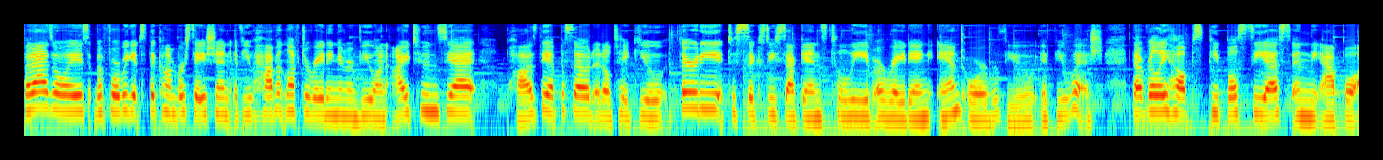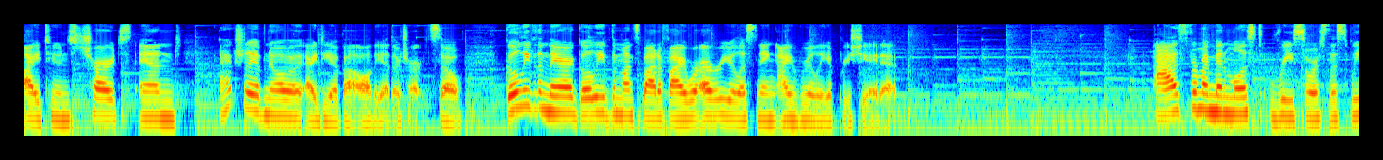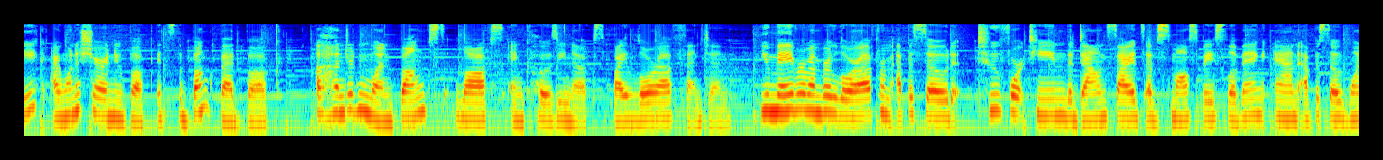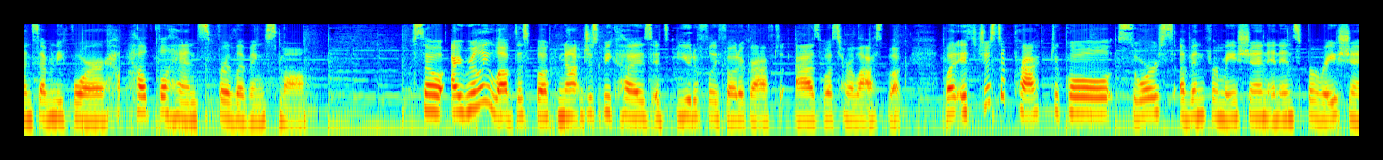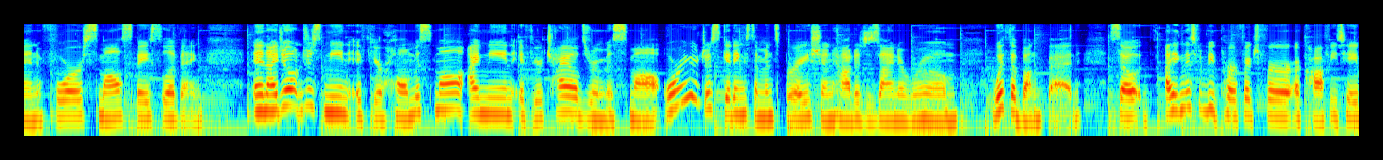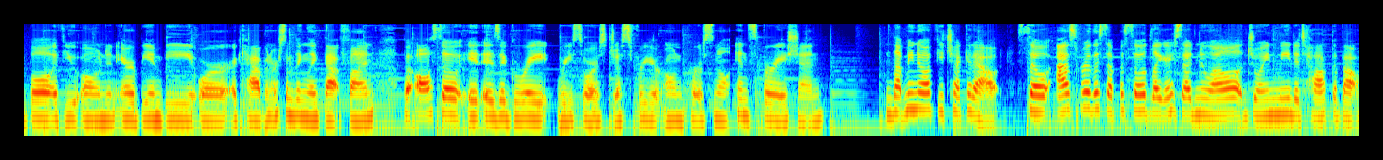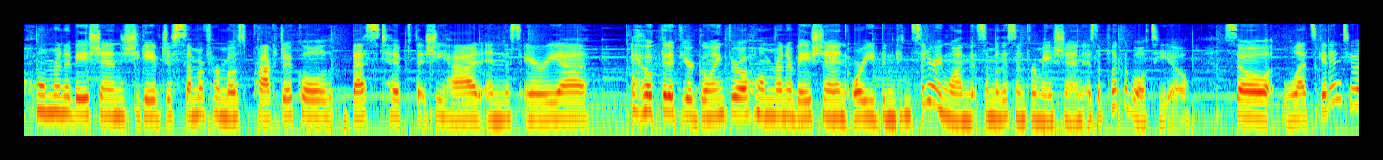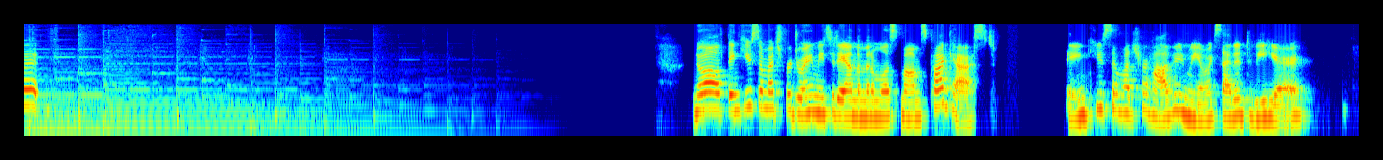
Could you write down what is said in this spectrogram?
But as always, before we get to the conversation, if you haven't left a rating and review on iTunes yet, pause the episode. It'll take you 30 to 60 seconds to leave a rating and or review if you wish. That really helps people see us in the Apple iTunes charts and I actually have no idea about all the other charts. So, go leave them there, go leave them on Spotify, wherever you're listening. I really appreciate it. As for my minimalist resource this week, I want to share a new book. It's the Bunk Bed book 101 Bunks, Lofts, and Cozy Nooks by Laura Fenton. You may remember Laura from episode 214, The Downsides of Small Space Living, and episode 174, Helpful Hints for Living Small. So, I really love this book, not just because it's beautifully photographed, as was her last book, but it's just a practical source of information and inspiration for small space living. And I don't just mean if your home is small, I mean if your child's room is small, or you're just getting some inspiration how to design a room with a bunk bed. So I think this would be perfect for a coffee table if you owned an Airbnb or a cabin or something like that fun. But also, it is a great resource just for your own personal inspiration. Let me know if you check it out. So, as for this episode, like I said, Noelle joined me to talk about home renovations. She gave just some of her most practical, best tips that she had in this area. I hope that if you're going through a home renovation or you've been considering one, that some of this information is applicable to you. So, let's get into it. Noelle, thank you so much for joining me today on the Minimalist Moms podcast. Thank you so much for having me. I'm excited to be here.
